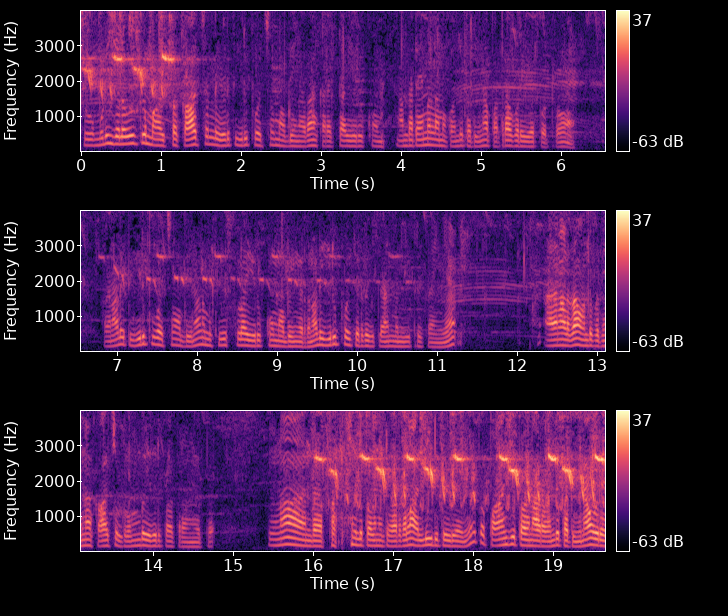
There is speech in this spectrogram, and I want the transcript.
ஸோ முடிஞ்ச அளவுக்கு மா இப்போ காய்ச்சலில் எடுத்து இருப்பு வச்சோம் அப்படின்னா தான் கரெக்டாக இருக்கும். அந்த டைமில் நமக்கு வந்து பார்த்திங்கன்னா பற்றாக்குறை ஏற்பட்டுரும். அதனால் இப்போ இருப்பு வச்சோம் அப்படின்னா நமக்கு யூஸ்ஃபுல்லாக இருக்கும் அப்படிங்கிறதுனால இருப்பு வைக்கிறதுக்கு பிளான் பண்ணிக்கிட்டு இருக்காங்க. அதனால தான் வந்து பார்த்திங்கன்னா காய்ச்சல் ரொம்ப எதிர்பார்க்குறாங்க இப்போ. இல்லைன்னா இந்த பதினேழு பதினெட்டு வரதெல்லாம் அள்ளிட்டு போயிடுவாங்க. இப்போ பாஞ்சு பதினாறு வந்து பார்த்திங்கன்னா ஒரு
